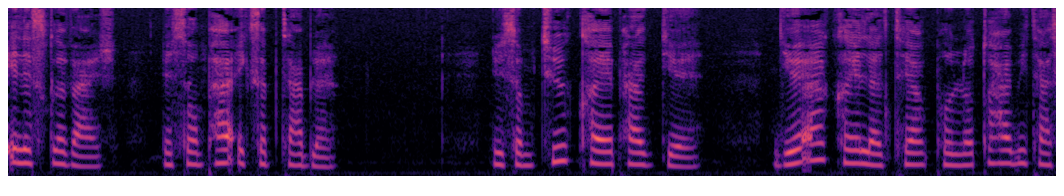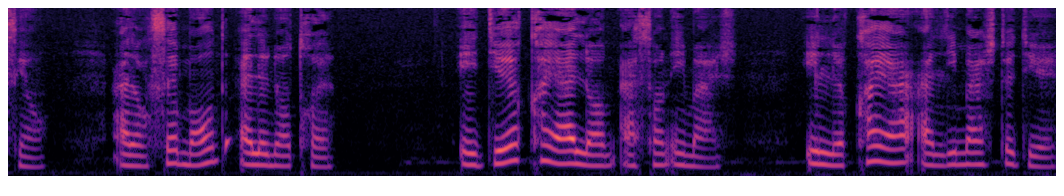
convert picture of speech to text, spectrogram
et l'esclavage ne sont pas acceptables. Nous sommes tous créés par Dieu. Dieu a créé la terre pour notre habitation, alors ce monde est le nôtre. Et Dieu créa l'homme à son image. Il le créa à l'image de Dieu.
